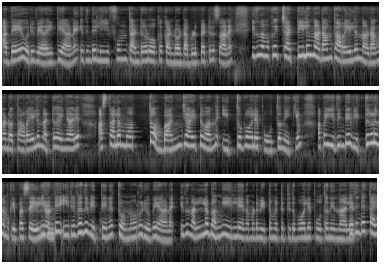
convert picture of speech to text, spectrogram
അതേ ഒരു വെറൈറ്റിയാണ് ഇതിന്റെ ലീഫും തണ്ടുകളും ഒക്കെ കണ്ടോ? ഡബിൾ പെറ്റൽസ് ആണ്. ഇത് നമുക്ക് ചട്ടിയിലും നടാം തറയിലും നടാം. കണ്ടോ? തറയിൽ നട്ട് കഴിഞ്ഞാൽ ആ സ്ഥലം മൊത്തം മൊത്തം ബഞ്ചായിട്ട് വന്ന് ഇതുപോലെ പൂത്ത് നിൽക്കും അപ്പോൾ ഇതിന്റെ വിത്തുകൾ നമുക്കിപ്പോൾ സെയിലിലുണ്ട്. ഇരുപത് വിത്തിന് തൊണ്ണൂറ് രൂപയാണ്. ഇത് നല്ല ഭംഗിയില്ലേ നമ്മുടെ വീട്ടുമുറ്റത്ത് ഇതുപോലെ പൂത്ത് നിന്നാൽ ഇതിന്റെ തൈ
